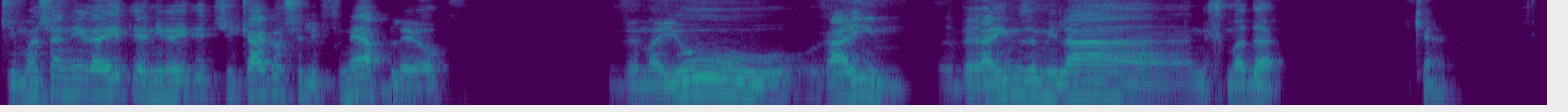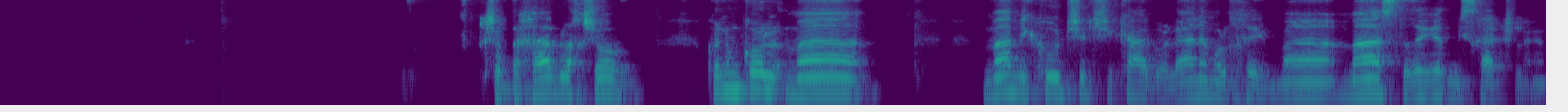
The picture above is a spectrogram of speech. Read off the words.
כי מה שאני ראיתי, אני ראיתי את שיקגו שלפני הפלייאוף, והם היו רעים, ורעים זו מילה נחמדה. כן. עכשיו אתה חייב לחשוב, קודם כל, מה, מה המיקוד של שיקגו, לאן הם הולכים, מה, מה האסטרטגיית משחק שלהם.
